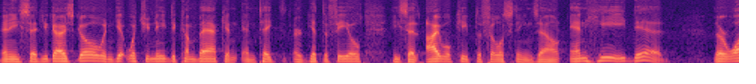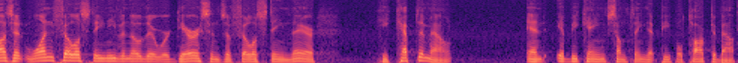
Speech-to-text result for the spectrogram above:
and he said, You guys go and get what you need to come back and, and take or get the field. He said, I will keep the Philistines out. And he did. There wasn't one Philistine, even though there were garrisons of Philistine there. He kept them out, and it became something that people talked about.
